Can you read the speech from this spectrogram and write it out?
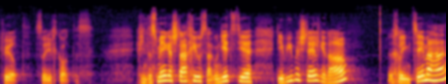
gehört das Reich Gottes. Ich finde das mega starke Aussage. Und jetzt die, die Bibelstelle, genau, ein bisschen im Zusammenhang.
